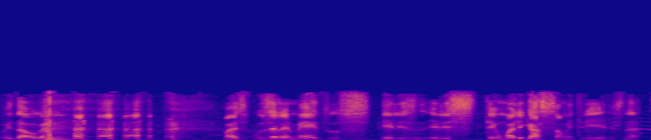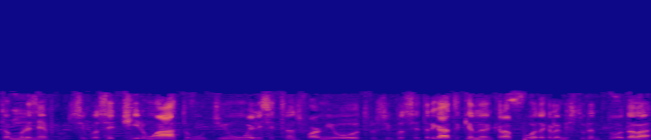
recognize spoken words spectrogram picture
O Hidalgo. Mas os elementos, eles, eles têm uma ligação entre eles, né? Então, por Sim. exemplo, se você tira um átomo de um, ele se transforma em outro. Se você, tá ligado? Aquela, Isso. aquela porra daquela mistura toda lá.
